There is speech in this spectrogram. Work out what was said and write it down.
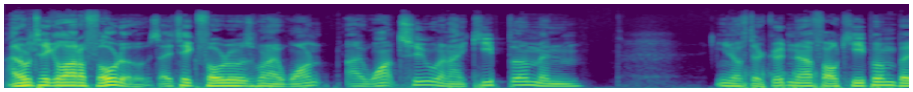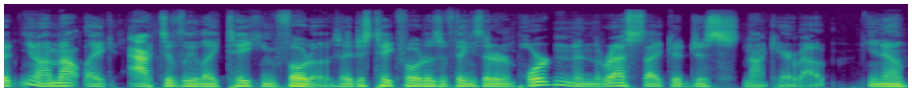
I don't take a lot of photos. I take photos when I want I want to and I keep them and you know, if they're good enough, I'll keep them, but you know, I'm not like actively like taking photos. I just take photos of things that are important and the rest I could just not care about, you know.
